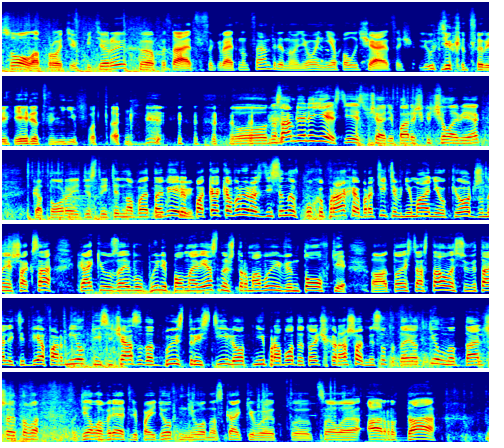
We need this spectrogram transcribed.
Соло против пятерых э, пытается сыграть на центре, но у него не получается. Люди, которые верят в НИФ, вот так. Ну, на самом деле есть, есть в чате парочка человек, которые действительно в это верят. Пока ковры разнесены в пух и прах, и обратите внимание, у Киоджина и Шакса, как и у Заеву, были полновесные штурмовые винтовки. А, то есть осталось у Виталити две фармилки, и сейчас этот быстрый стиль от НИП работает очень хорошо. Мисута дает килл, но дальше этого дело вряд ли пойдет. На него наскакивает э, целая орда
